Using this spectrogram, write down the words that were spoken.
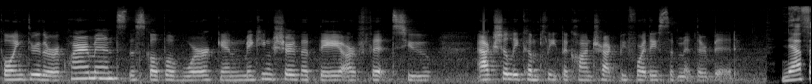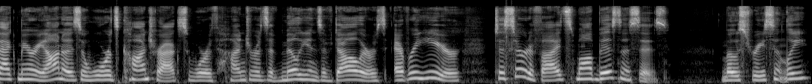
going through the requirements, the scope of work, and making sure that they are fit to actually complete the contract before they submit their bid. NAVFAC Marianas awards contracts worth hundreds of millions of dollars every year to certified small businesses. Most recently,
